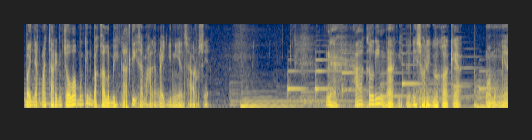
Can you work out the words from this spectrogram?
banyak macarin cowok mungkin bakal lebih ngerti sama hal yang kayak ginian seharusnya. Nah hal kelima gitu. Ini sore gue kalau kayak ngomongnya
